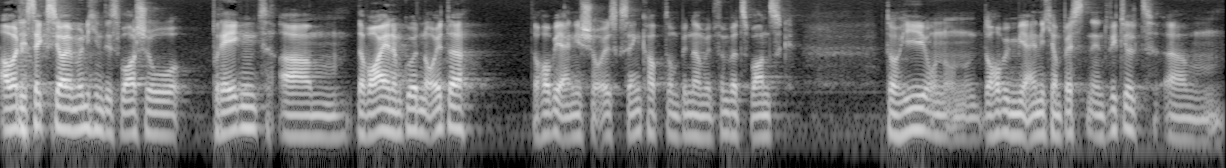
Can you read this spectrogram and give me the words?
Aber die sechs Jahre in München, das war schon prägend. Ähm, da war ich in einem guten Alter. Da habe ich eigentlich schon alles gesehen gehabt und bin dann mit 25 dahin und, und, und da habe ich mich eigentlich am besten entwickelt. Ähm,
